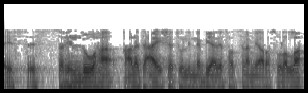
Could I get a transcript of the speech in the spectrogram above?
واستغلوها. قالت عائشة للنبي عليه الصلاة والسلام يا رسول الله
